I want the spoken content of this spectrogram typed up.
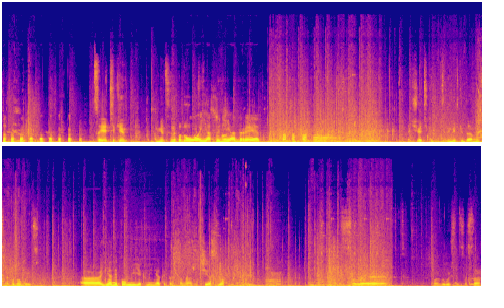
Це я тільки. Мені це не подобається. О, я суддя Дред! А чого я тільки динаміт кидаю? Мені це не подобається. А, я не пам'ятаю, як міняти персонажа, чесно. Селект. Ой, вибачте, це стар.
